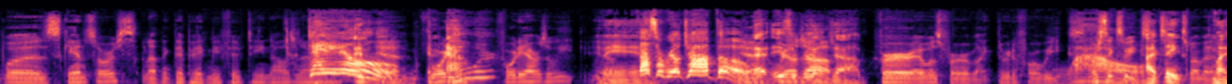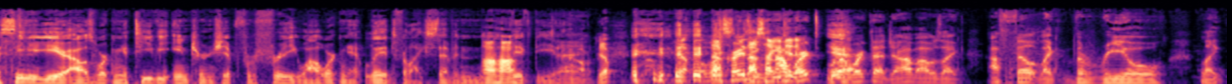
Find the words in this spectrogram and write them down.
internship was ScanSource, and I think they paid me fifteen dollars an hour. Damn. Yeah, An 40, hour? Forty hours a week. Yeah. Man, That's a real job, though. Yeah. that is real a real job. job. For it was for like three to four weeks. Wow. Or six weeks. I Six think weeks, my bad. my senior year, I was working a TV internship for free while working at Lids for like seven Uh-huh. fifty an Dang. hour. Yep. Well, That's- crazy that's how when you I did it. worked when Yeah. I worked that job, I was like, I felt like the real like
